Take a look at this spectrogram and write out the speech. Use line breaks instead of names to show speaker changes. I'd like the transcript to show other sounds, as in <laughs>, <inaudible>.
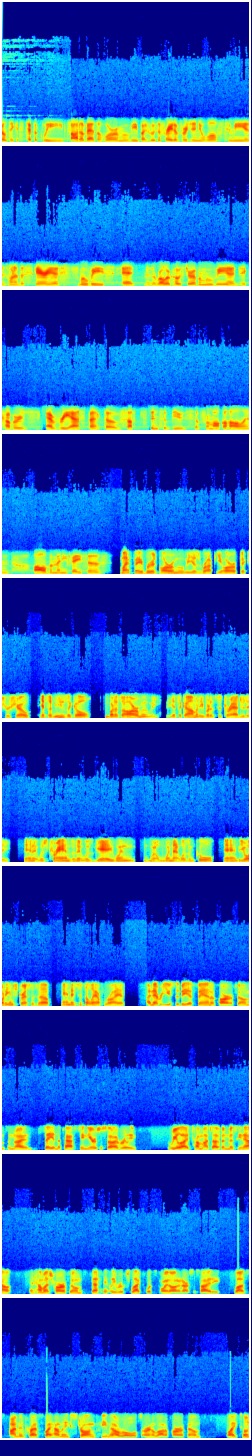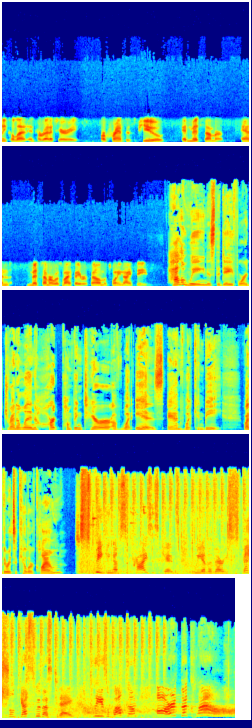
don't think it's typically thought of as a horror movie, but Who's Afraid of Virginia Woolf to me is one of the scariest movies. It is a roller coaster of a movie. It, it covers every aspect of substance abuse of, from alcohol and all the many faces.
My favorite horror movie is Rocky Horror Picture Show. It's a musical, but it's a horror movie. It's a comedy, but it's a tragedy. And it was trans and it was gay when, well, when that wasn't cool. And the audience dresses up, and it's just a laugh riot.
I never used to be a fan of horror films, and I say in the past 10 years or so, I've really realized how much I've been missing out and how much horror films definitely reflect what's going on in our society. Plus, I'm impressed by how many strong female roles are in a lot of horror films, like Toni Collette in Hereditary or Frances Pugh in Midsommar. And Midsommar was my favorite film of 2019.
Halloween is the day for adrenaline, heart pumping terror of what is and what can be. Whether it's a killer clown,
Speaking of surprises, kids, we have a very special guest with us today. Please welcome Art the Clown.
